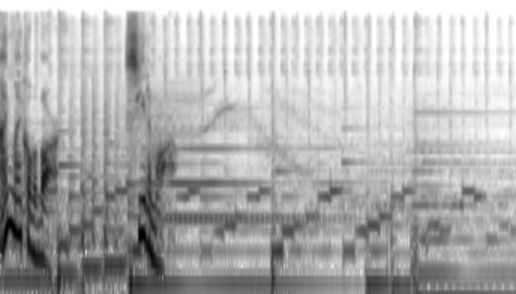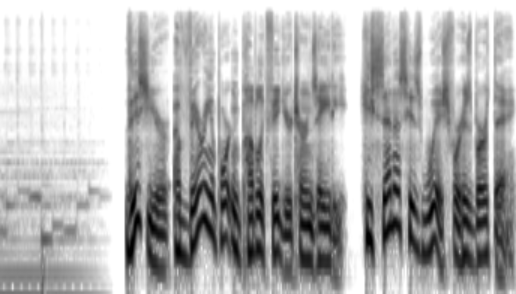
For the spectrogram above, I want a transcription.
I'm Michael Barbaro. See you tomorrow. This year, a very important public figure turns 80. He sent us his wish for his birthday.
